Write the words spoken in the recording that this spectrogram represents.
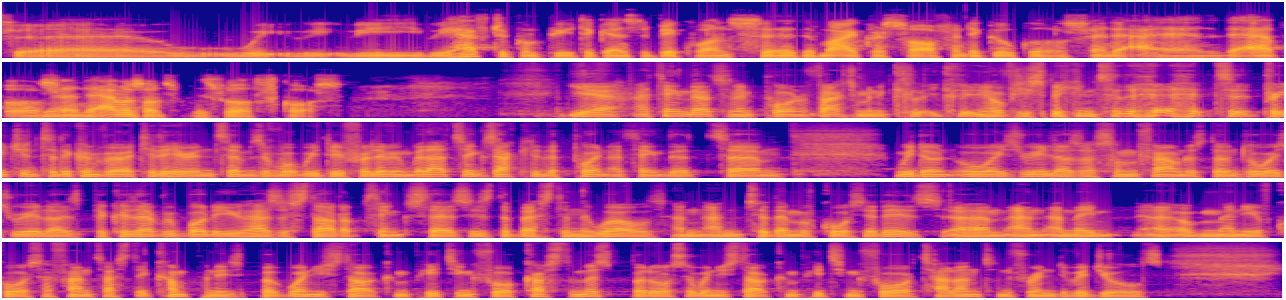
we, we, we have to compete against the big ones, uh, the Microsoft and the Googles and the, and the Apples yeah. and the Amazons of this world, of course. Yeah, I think that's an important factor. I mean, you know, obviously speaking to the to, preaching to the converted here in terms of what we do for a living, but that's exactly the point. I think that um, we don't always realize, or some founders don't always realize, because everybody who has a startup thinks theirs is the best in the world, and and to them, of course, it is. Um, and and they uh, many, of course, are fantastic companies. But when you start competing for customers, but also when you start competing for talent and for individuals,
